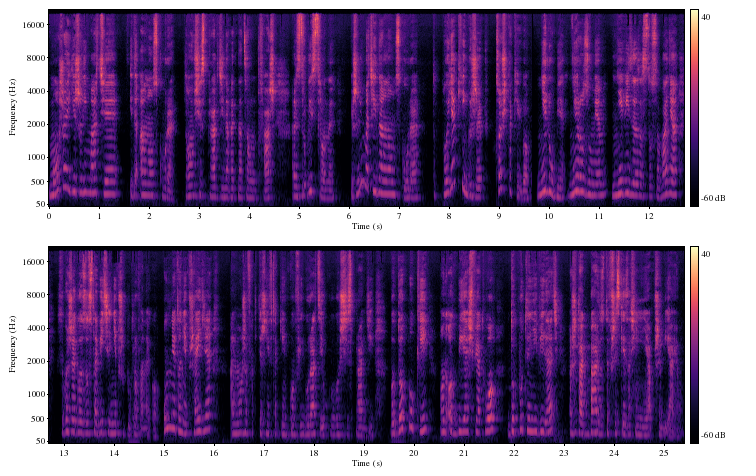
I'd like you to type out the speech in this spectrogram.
Może jeżeli macie idealną skórę, to on się sprawdzi nawet na całą twarz, ale z drugiej strony, jeżeli macie idealną skórę, to po jaki grzyb coś takiego nie lubię, nie rozumiem, nie widzę zastosowania, chyba że go zostawicie nieprzypudrowanego. U mnie to nie przejdzie, ale może faktycznie w takiej konfiguracji u kogoś się sprawdzi. Bo dopóki on odbija światło, dopóty nie widać, że tak bardzo te wszystkie zasinienia przebijają.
